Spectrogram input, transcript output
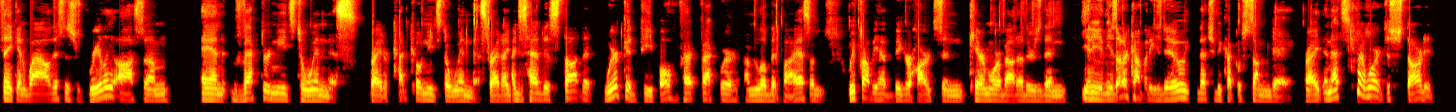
thinking, wow, this is really awesome. And Vector needs to win this, right? Or Cutco needs to win this, right? I, I just had this thought that we're good people. In fact, we're, I'm a little bit biased. I'm, we probably have bigger hearts and care more about others than any of these other companies do. That should be Cutco someday, right? And that's kind of where it just started.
